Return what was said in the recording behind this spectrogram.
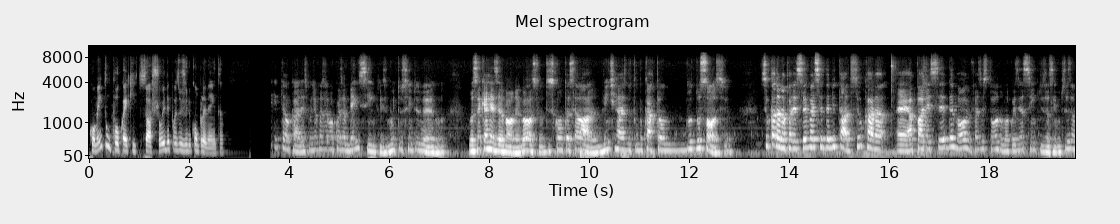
Comenta um pouco aí o que você achou e depois o Júlio complementa. Então, cara, eles podiam fazer uma coisa bem simples, muito simples mesmo. Você quer reservar o um negócio, desconta, sei lá, 20 reais do, do cartão do, do, sócio. Se o cara não aparecer, vai ser debitado. Se o cara é, aparecer, devolve, faz o estorno, uma coisinha simples, assim, não precisa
